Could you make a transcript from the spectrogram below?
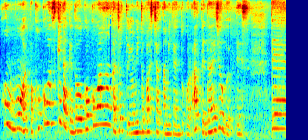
本もやっぱここは好きだけどここはなんかちょっと読み飛ばしちゃったみたいなところあって大丈夫です。で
